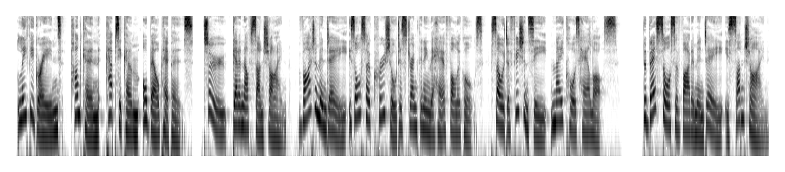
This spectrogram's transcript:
leafy greens, pumpkin, capsicum, or bell peppers. 2. Get enough sunshine. Vitamin D is also crucial to strengthening the hair follicles, so a deficiency may cause hair loss. The best source of vitamin D is sunshine,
